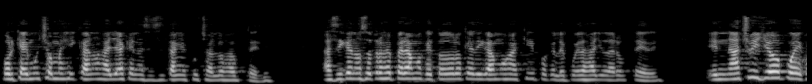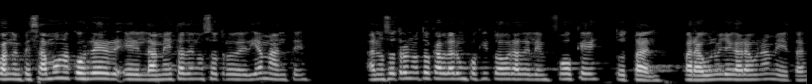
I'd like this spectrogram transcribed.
porque hay muchos mexicanos allá que necesitan escucharlos a ustedes. Así que nosotros esperamos que todo lo que digamos aquí, porque le puedas ayudar a ustedes. En Nacho y yo, pues cuando empezamos a correr eh, la meta de nosotros de diamante, a nosotros nos toca hablar un poquito ahora del enfoque total para uno llegar a una meta.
